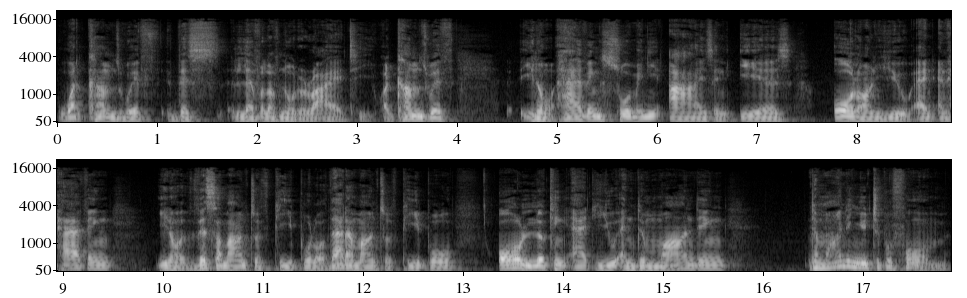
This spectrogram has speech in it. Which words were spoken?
what comes with this level of notoriety, what comes with, you know, having so many eyes and ears all on you and, and having, you know, this amount of people or that amount of people all looking at you and demanding demanding you to perform,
